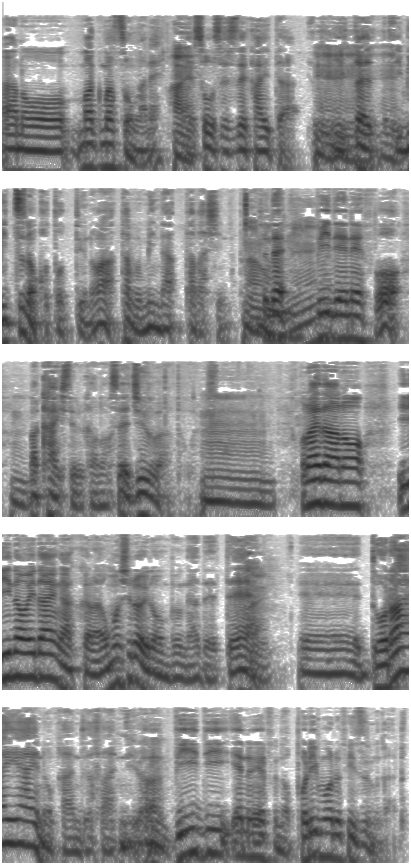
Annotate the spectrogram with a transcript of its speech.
あのマーク・マッソンがね、はい、創設で書いた言った3つのことっていうのは多分みんな正しいんだと、それで BDNF を、まあ、返してる可能性は十分あると思います。この間あのイリノイ大学から面白い論文が出て、はい、えー、ドライアイの患者さんには BDNF のポリモルフィズムがある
